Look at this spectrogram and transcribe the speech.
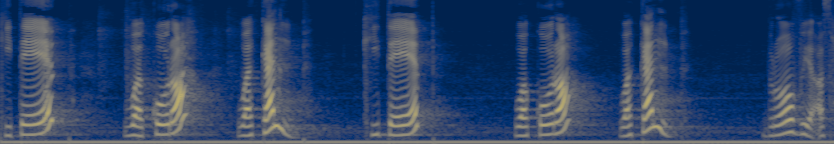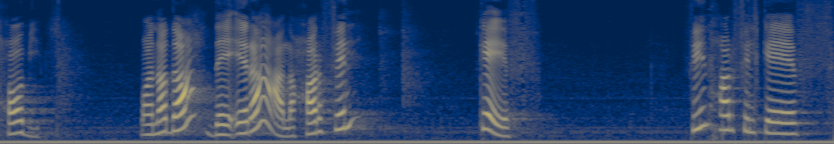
كتاب وكرة وكلب. كتاب وكرة وكلب. برافو يا أصحابي. ونضع دائرة على حرف الكاف. فين حرف الكاف؟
